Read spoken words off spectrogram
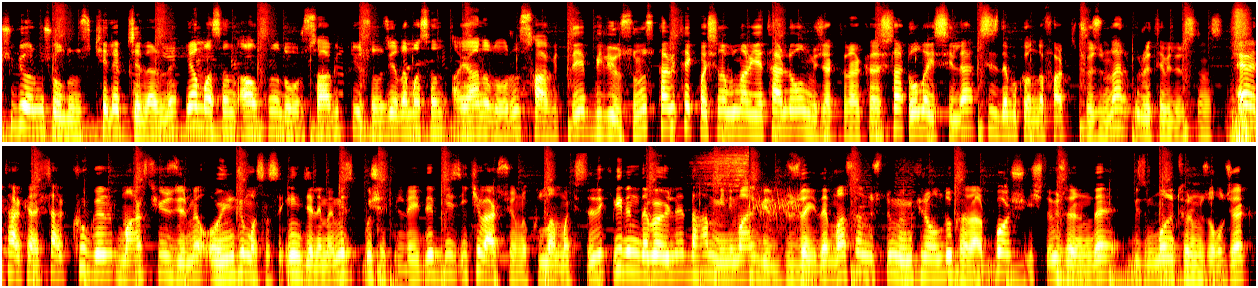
şu görmüş olduğunuz kelepçelerle ya masanın altına doğru sabitliyorsunuz ya da masanın ayağına doğru sabitleyebiliyorsunuz. Tabii tek başına bunlar yeterli olmayacaktır arkadaşlar. Dolayısıyla siz de bu konuda farklı çözümler üretebilirsiniz. Evet arkadaşlar Cougar Mars 120 oyuncu masası incelememiz bu şekildeydi. Biz iki versiyonu kullanmak istedik. Birinde böyle daha minimal bir düzeyde masanın üstü mümkün olduğu kadar boş. İşte üzerinde bizim monitörümüz olacak,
